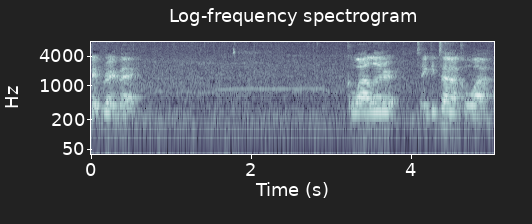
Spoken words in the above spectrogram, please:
Right, right back. Kawhi Leonard. Take your time, Kawhi.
